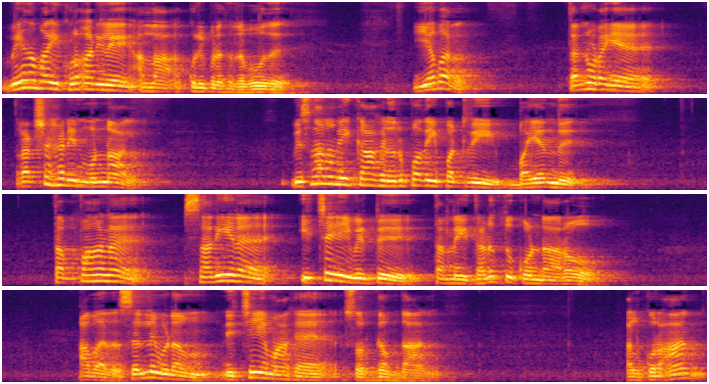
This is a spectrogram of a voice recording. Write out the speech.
வேதமறை குரானிலே அல்லாஹ் குறிப்பிடுகின்ற போது எவர் தன்னுடைய இரட்சகனின் முன்னால் விசாரணைக்காக நிற்பதை பற்றி பயந்து தப்பான சரீர இச்சையை விட்டு தன்னை தடுத்து கொண்டாரோ அவர் செல்லுமிடம் நிச்சயமாக சொர்க்கம்தான். அல் குர்ஆன்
